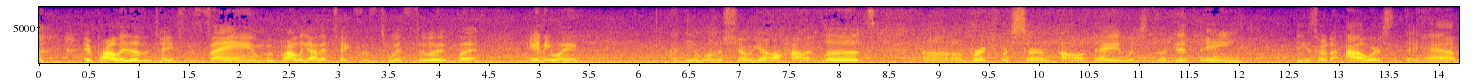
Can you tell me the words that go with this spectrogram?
It probably doesn't taste the same. We probably got a Texas twist to it but anyway I did want to show y'all how it looks. Uh, breakfast served all day which is a good thing. These are the hours that they have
